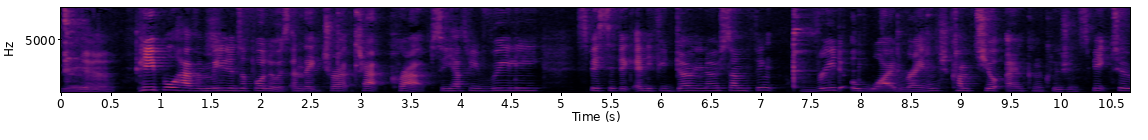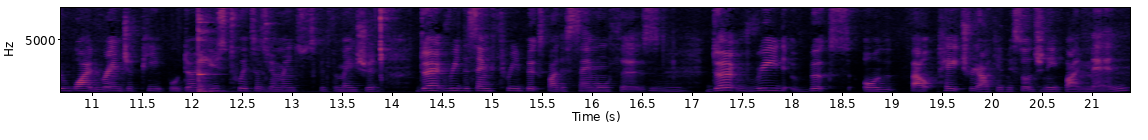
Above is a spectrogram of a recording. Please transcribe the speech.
Yeah. Yeah. people have millions of followers and they tra- chat crap. So you have to be really specific. And if you don't know something, read a wide range. Come to your own conclusion. Speak to a wide range of people. Don't use Twitter as your main source of information. Don't read the same three books by the same authors. Mm. Don't read books on, about patriarchy and misogyny by men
